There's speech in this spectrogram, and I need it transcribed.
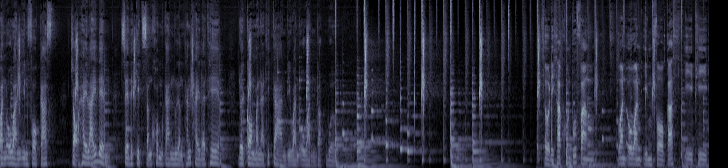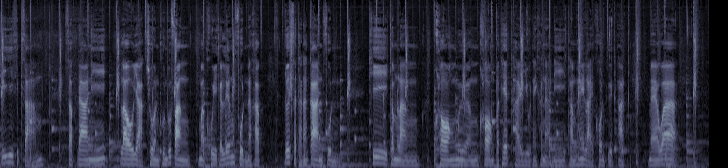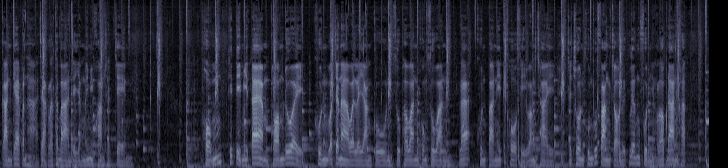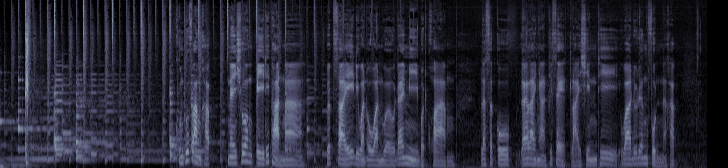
One O One In Focus เจาะไฮไลท์เด่น เศรษฐกิจสังคมการเมืองทั้งไทยและเทศ โดยกองบรรณาธิการ The One O One dot worldสวัสดีครับคุณผู้ฟัง One O One In Focus EP ที่ 23 สัปดาห์นี้เราอยากชวนคุณผู้ฟังมาคุยกันเรื่องฝุ่นนะครับ ด้วยสถานการณ์ฝุ่นที่กำลังครองเมืองครองประเทศไทยอยู่ในขณะนี้ทำให้หลายคนอึดอัด แม้ว่า การแก้ปัญหาจากรัฐบาลจะยังไม่มีความชัดเจน ผมทิติมีแต้มพร้อมด้วย คุณวัจนาวัลยางกูล สุภวรรณคงสุวรรณและคุณปานิชโพสีวังชัย จะชวนคุณผู้ฟังเจาะลึกเรื่องฝุ่นอย่างรอบด้านครับ คุณผู้ฟังครับ ในช่วงปีที่ผ่านมา เว็บไซต์ D101 World ได้มีบทความและสกู๊ปและรายงานพิเศษหลายชิ้นที่ว่าด้วยเรื่องฝุ่นนะครับ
